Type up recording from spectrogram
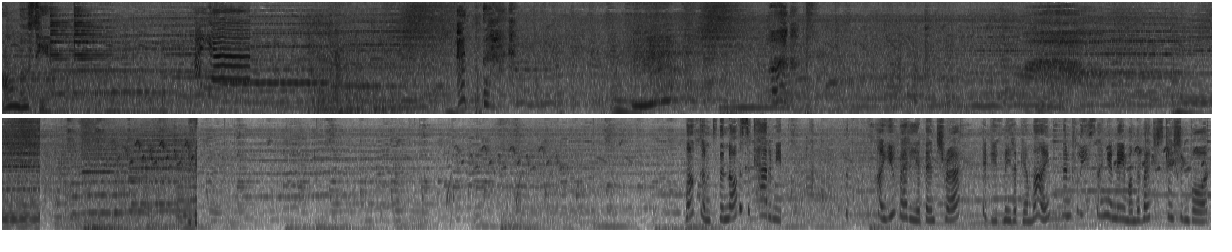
Almost here. The Novice Academy. Are you ready, adventurer? If you've made up your mind, then please sign your name on the registration board.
